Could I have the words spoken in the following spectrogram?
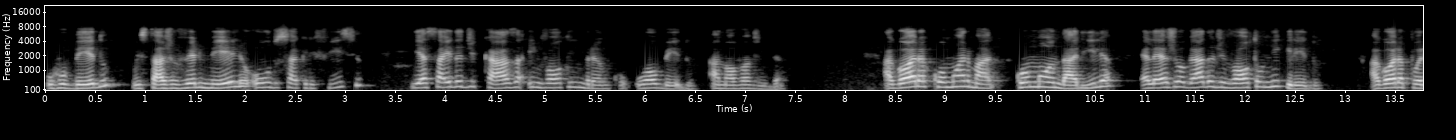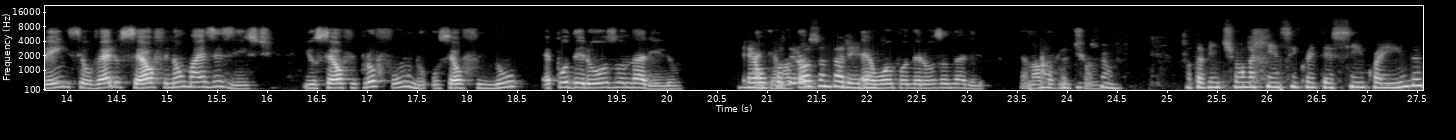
o rubedo, o estágio vermelho ou do sacrifício, e a saída de casa envolta em branco, o albedo, a nova vida. Agora, como, armar, como andarilha, ela é jogada de volta ao nigredo. Agora, porém, seu velho self não mais existe, e o self profundo, o self nu, é poderoso andarilho. É o poderoso nota, andarilho. É o poderoso andarilho. É nota, nota 21. 21. Nota 21 na 555 ainda.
